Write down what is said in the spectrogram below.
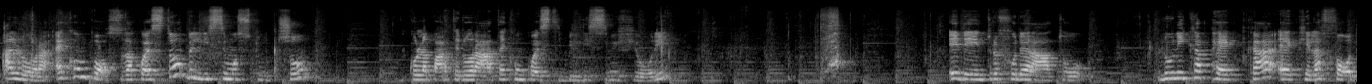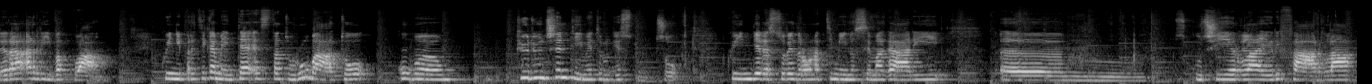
Allora è composto da questo bellissimo stuccio con la parte dorata e con questi bellissimi fiori. E dentro è foderato. L'unica pecca è che la fodera arriva qua quindi praticamente è stato rubato um, più di un centimetro di astuccio. Quindi adesso vedrò un attimino se magari um, scucirla e rifarla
